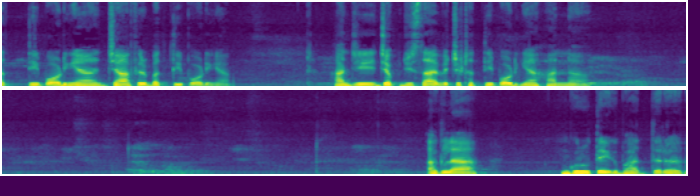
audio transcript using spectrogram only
38 ਪੌੜੀਆਂ ਜਾਂ ਫਿਰ 32 ਪੌੜੀਆਂ? ਹਾਂਜੀ ਜਪਜੀ ਸਾਹਿਬ ਵਿੱਚ 38 ਪੌੜੀਆਂ ਹਨ। ਅਗਲਾ, ਗੁਰੂ ਤੇਗ ਬਹਾਦਰ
